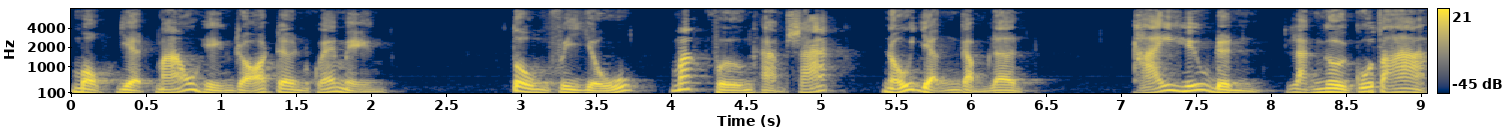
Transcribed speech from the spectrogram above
một vệt máu hiện rõ trên khóe miệng. Tôn Phi Vũ, mắt phượng hàm sát, nổi giận gầm lên. Thái Hiếu Đình là người của ta,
